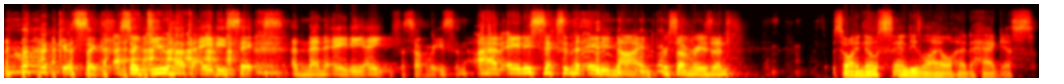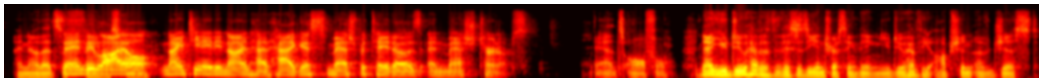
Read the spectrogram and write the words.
so, so do you have 86 and then 88 for some reason? I have 86 and then 89 for some reason. So I know Sandy Lyle had haggis. I know that's Sandy famous Lyle, one. 1989, had haggis, mashed potatoes, and mashed turnips. Yeah, it's awful. Now you do have this is the interesting thing. You do have the option of just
